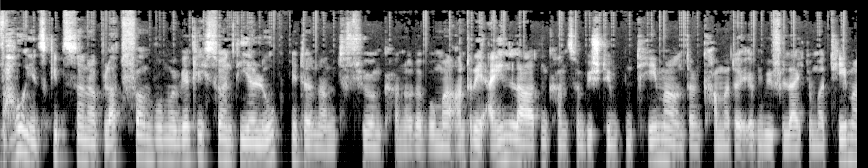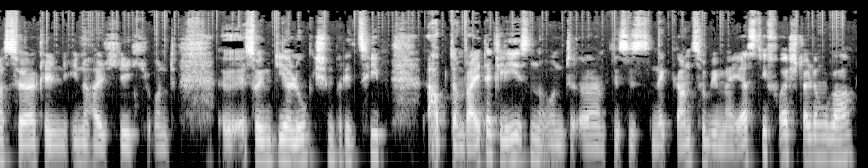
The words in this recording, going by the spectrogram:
wow, jetzt gibt es da eine Plattform, wo man wirklich so einen Dialog miteinander führen kann oder wo man andere einladen kann zu einem bestimmten Thema und dann kann man da irgendwie vielleicht um ein Thema circlen, inhaltlich und äh, so im dialogischen Prinzip. Hab dann weitergelesen und äh, das ist nicht ganz so, wie meine erste Vorstellung war,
